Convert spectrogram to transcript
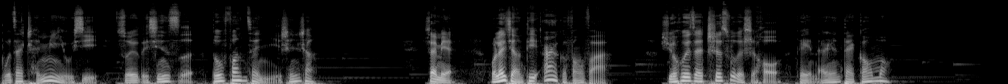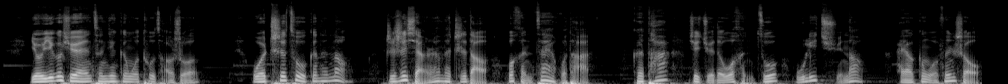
不再沉迷游戏，所有的心思都放在你身上。下面我来讲第二个方法，学会在吃醋的时候给男人戴高帽。有一个学员曾经跟我吐槽说：“我吃醋跟他闹，只是想让他知道我很在乎他，可他却觉得我很作，无理取闹，还要跟我分手。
